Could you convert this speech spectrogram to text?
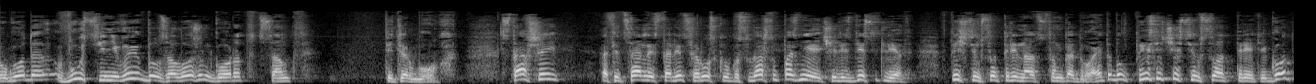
года в устье Невы был заложен город Санкт-Петербург, ставший официальной столицей русского государства позднее, через 10 лет, в 1713 году. А это был 1703 год,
